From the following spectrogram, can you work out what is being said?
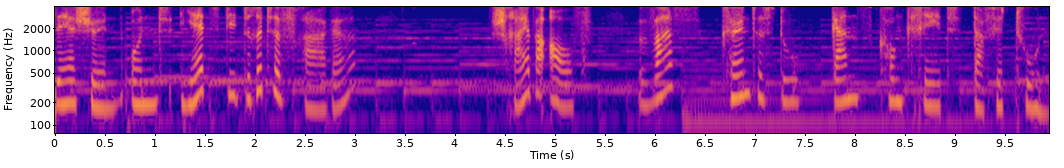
Sehr schön. Und jetzt die dritte Frage. Schreibe auf, was könntest du ganz konkret dafür tun?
